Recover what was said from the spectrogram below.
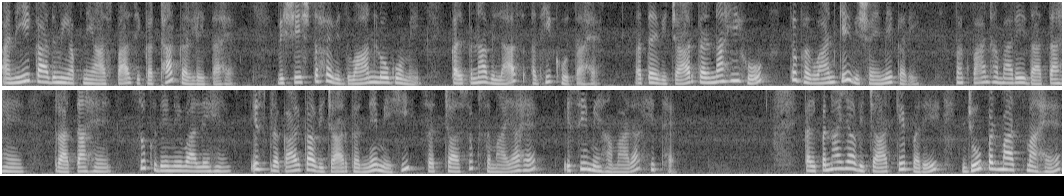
अनेक आदमी अपने आसपास इकट्ठा कर लेता है। विशेषतः विद्वान लोगों में कल्पना विलास अधिक होता है। अतः विचार करना ही हो तो भगवान के विषय में करें। भगवान हमारे दाता हैं, त्राता हैं, सुख देने वाले हैं। इस प्रकार का विचार करने में ही सच्चा सुख समाया है, इसी में हमारा हित है। कल्पना या विचार के परे जो परमात्मा है,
